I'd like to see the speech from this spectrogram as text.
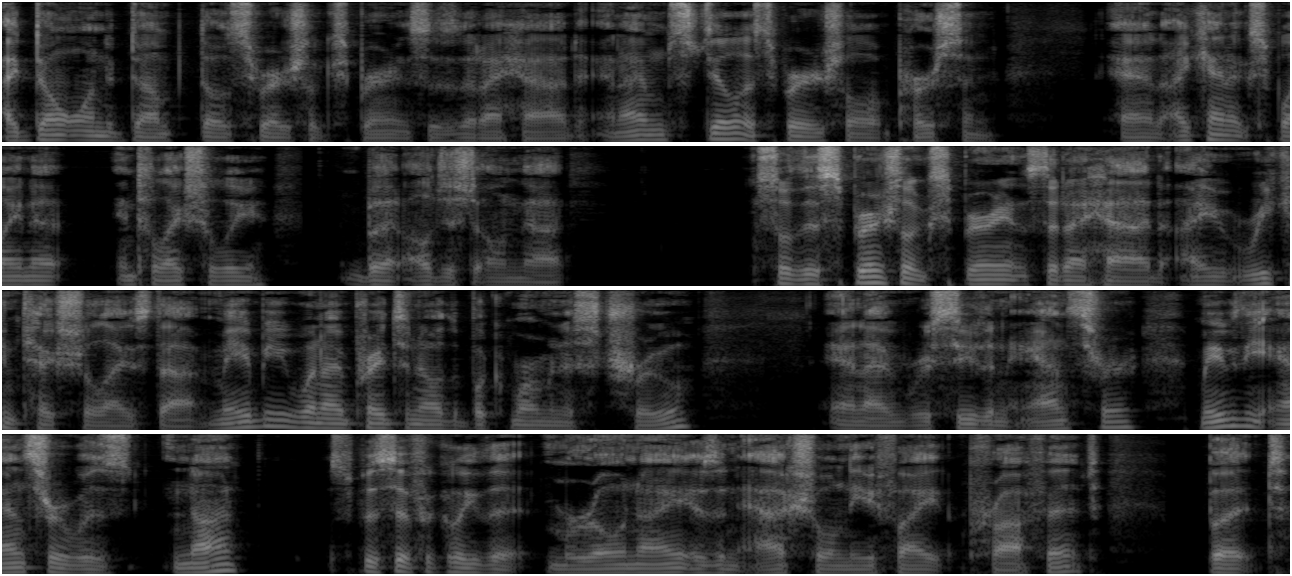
I don't want to dump those spiritual experiences that I had. And I'm still a spiritual person and I can't explain it intellectually, but I'll just own that. So, this spiritual experience that I had, I recontextualized that. Maybe when I prayed to know the Book of Mormon is true and I received an answer, maybe the answer was not specifically that Moroni is an actual Nephite prophet, but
